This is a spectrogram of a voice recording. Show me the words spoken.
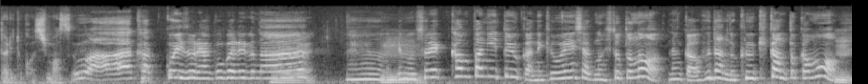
たりとかします。うわーかっこいい。それ憧れるなうん。うん。でもそれカンパニーというかね共演者の人とのなんか普段の空気感とかもうん。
